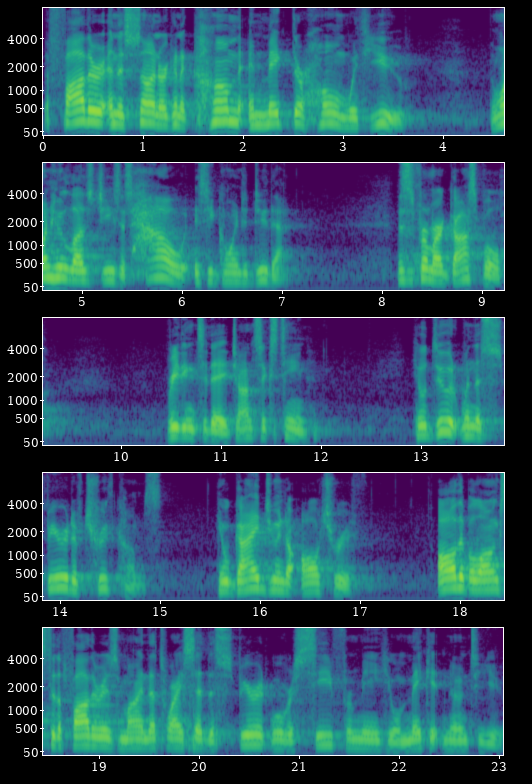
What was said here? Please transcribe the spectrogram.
The Father and the Son are going to come and make their home with you. The one who loves Jesus. How is he going to do that? This is from our gospel reading today, John 16. He'll do it when the Spirit of truth comes. He will guide you into all truth. All that belongs to the Father is mine. That's why I said, The Spirit will receive from me, He will make it known to you.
